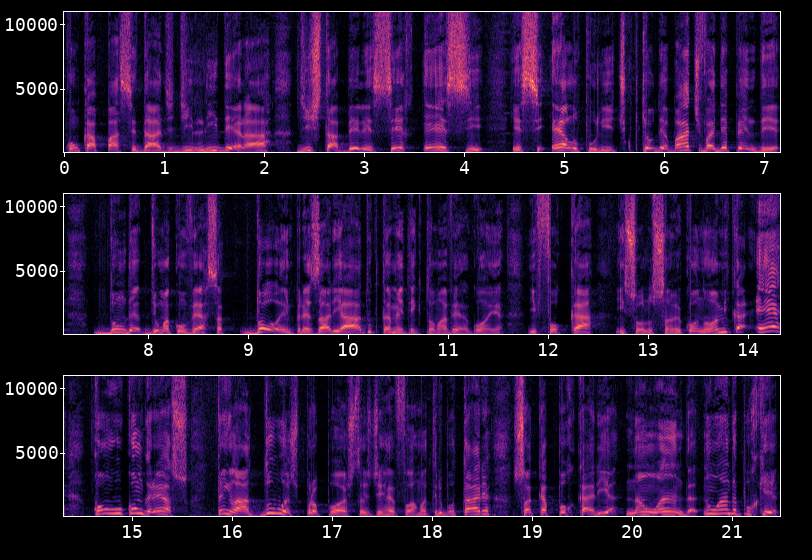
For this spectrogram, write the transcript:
com capacidade de liderar, de estabelecer esse, esse elo político, porque o debate vai depender de uma conversa do empresariado, que também tem que tomar vergonha e focar em solução econômica, e com o Congresso. Tem lá duas propostas de reforma tributária, só que a porcaria não anda. Não anda por quê?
